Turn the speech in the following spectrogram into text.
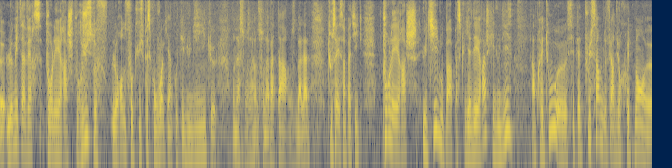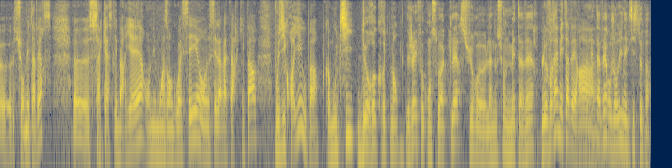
Euh, le métaverse pour les RH, pour juste le, rendre focus, parce qu'on voit qu'il y a un côté ludique, on a son, son, avatar, on se balade, tout ça est sympathique. Pour les RH, utile ou pas? Parce qu'il y a des RH qui nous disent, après tout, euh, c'est peut-être plus simple de faire du recrutement euh, sur métaverse euh, ça casse les barrières, on est moins angoissé, c'est l'avatar qui parle. Vous y croyez ou pas comme outil de recrutement? Déjà, il faut qu'on soit clair sur la notion de métavers. Le vrai métavers. Hein. Le métavers aujourd'hui n'existe pas.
